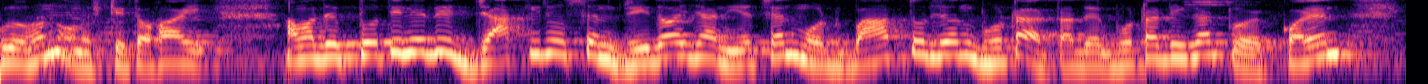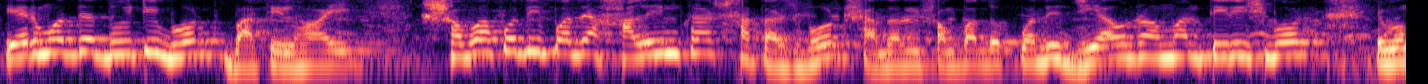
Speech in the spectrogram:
গ্রহণ অনুষ্ঠিত হয়। আমাদের প্রতিনিধি জাকির হোসেন হৃদয় জানিয়েছেন, মোট বাহাত্তর জন ভোটার তাদের ভোটাধিকার প্রয়োগ করেন। এর মধ্যে দুইটি ভোট বাতিল হয়। সভাপতি পদে হালিম খাঁ সাতাশ ভোট, সাধারণ সম্পাদক পদে জিয়াউর রহমান তিরিশ ভোট এবং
